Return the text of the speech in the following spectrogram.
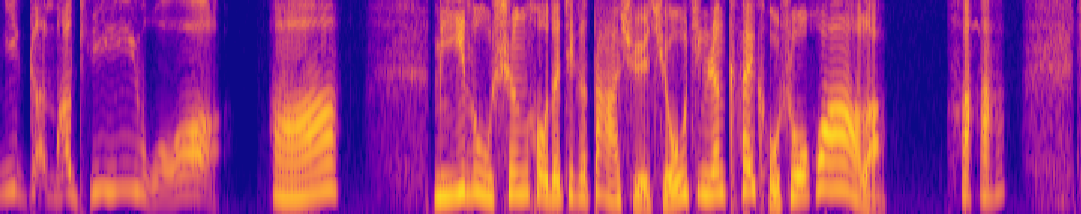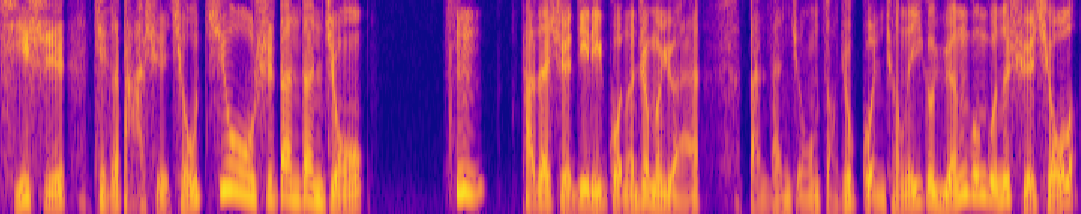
你干嘛踢我啊？麋鹿身后的这个大雪球竟然开口说话了，哈哈，其实这个大雪球就是蛋蛋囧。哼。它在雪地里滚了这么远，蛋蛋囧早就滚成了一个圆滚滚的雪球了。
